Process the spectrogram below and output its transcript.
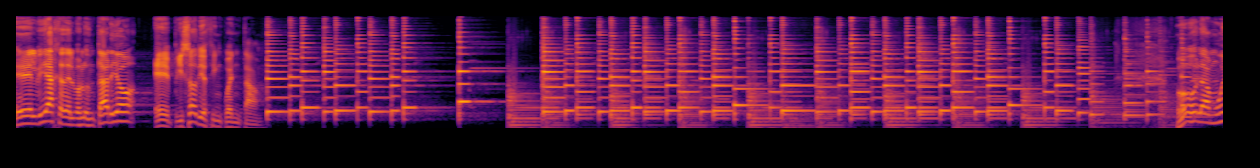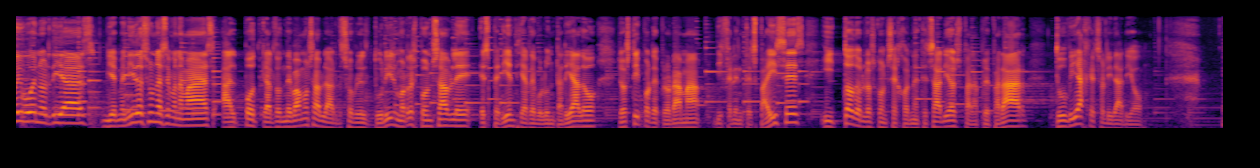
El viaje del voluntario, episodio 50. Hola, muy buenos días. Bienvenidos una semana más al podcast donde vamos a hablar sobre el turismo responsable, experiencias de voluntariado, los tipos de programa, diferentes países y todos los consejos necesarios para preparar tu viaje solidario.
